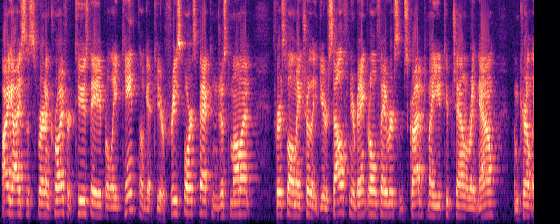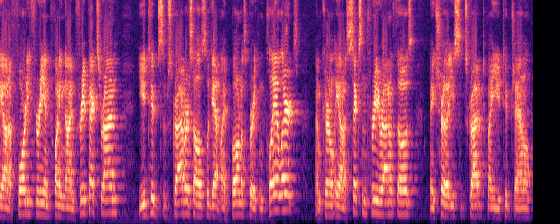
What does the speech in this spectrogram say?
Hi guys, this is Vernon Croy for Tuesday, April 18th. I'll get to your free sports pick in just a moment. First of all, make sure that you do yourself and your bankroll favor. Subscribe to my YouTube channel right now. I'm currently on a 43 and 29 free picks run. YouTube subscribers also get my bonus breaking play alerts. I'm currently on a 6 and 3 run with those. Make sure that you subscribe to my YouTube channel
